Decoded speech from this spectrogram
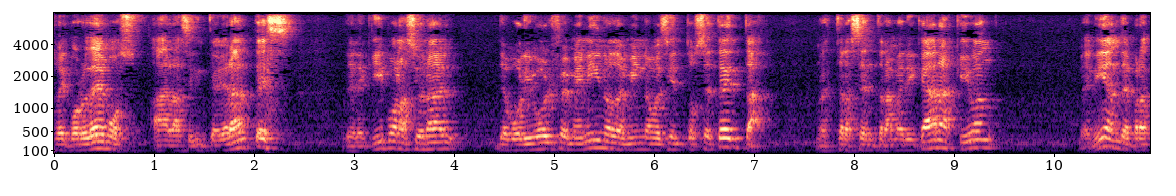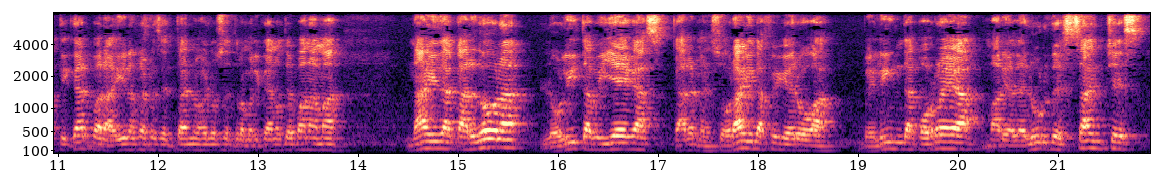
recordemos a las integrantes del equipo nacional de voleibol femenino de 1970, nuestras centroamericanas que iban, venían de practicar para ir a representarnos en los centroamericanos de Panamá. Naida Cardona, Lolita Villegas, Carmen Zoraida Figueroa, Belinda Correa, María de Lourdes Sánchez,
